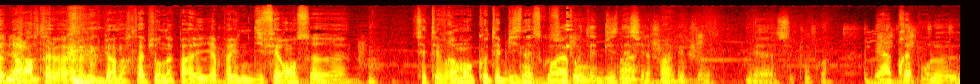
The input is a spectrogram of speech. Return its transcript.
une Bernard avec Bernard Tapie, on n'a pas, il n'y a pas eu une différence. euh, C'était vraiment côté business, quoi. Ouais, c'est tout, côté hein. business, Ouais. il a changé Ouais. quelque chose. Mais euh, c'est tout, quoi. Et après, pour le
